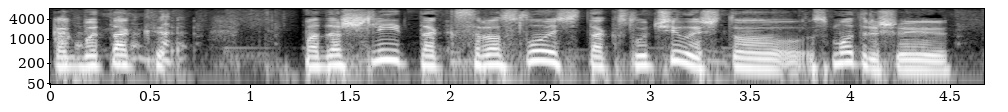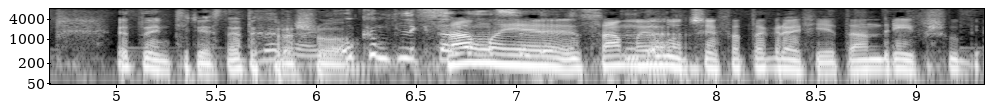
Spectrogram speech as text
как бы так подошли, так срослось, так случилось, что смотришь, и это интересно, это Нормально. хорошо. Самые, да? самые Да. лучшие фотографии это Андрей в шубе.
